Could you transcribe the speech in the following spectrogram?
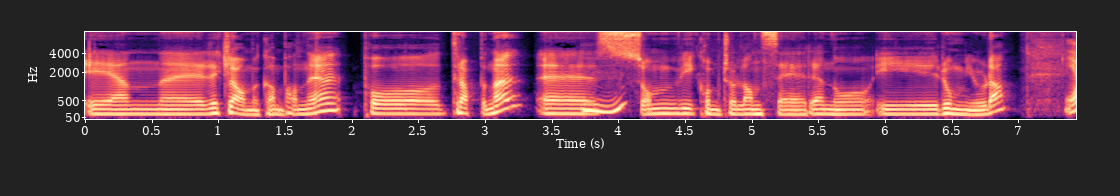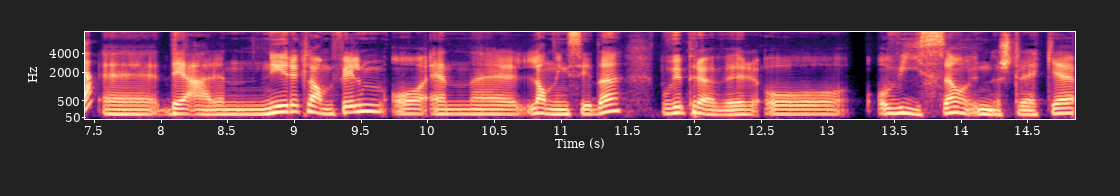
en reklamekampanje på trappene, eh, som vi kommer til å lansere nå i romjula. Ja. Det er en ny reklamefilm og en landingsside hvor vi prøver å, å vise og understreke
